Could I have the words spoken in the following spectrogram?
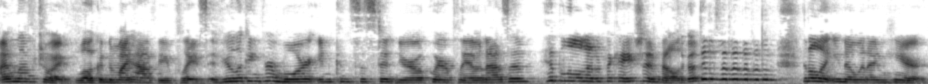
I'm Lovejoy. Welcome to my happy place. If you're looking for more inconsistent neuroqueer pleonasm, hit the little notification bell to go and I'll let you know when I'm here.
